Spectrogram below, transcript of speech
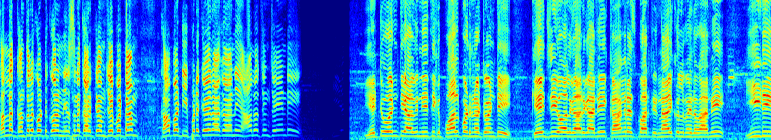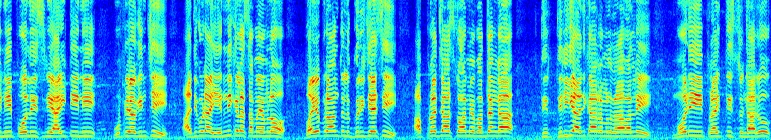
కళ్ళకు గంతలు కొట్టుకొని నిరసన కార్యక్రమం చేపట్టాం. కాబట్టి ఇప్పటికైనా కానీ ఆలోచన చేయండి. ఎటువంటి అవినీతికి పాల్పడినటువంటి కేజ్రీవాల్ గారు కానీ కాంగ్రెస్ పార్టీ నాయకుల మీద కానీ ఈడీని పోలీసుని ఐటీని ఉపయోగించి అది కూడా ఎన్నికల సమయంలో భయభ్రాంతులకు గురి చేసి అప్రజాస్వామ్యబద్ధంగా తి- తిరిగి అధికారంలో రావాలని మోడీ ప్రయత్నిస్తున్నారు.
